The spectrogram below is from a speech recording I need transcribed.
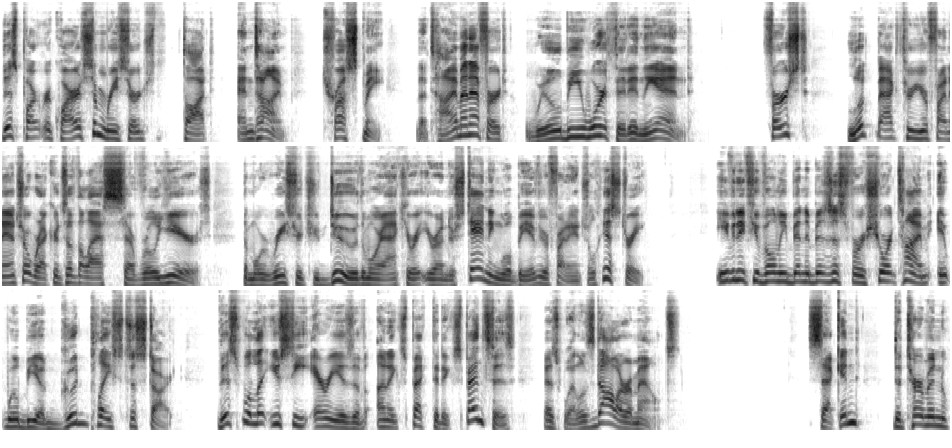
This part requires some research, thought, and time. Trust me, the time and effort will be worth it in the end. First, look back through your financial records of the last several years. The more research you do, the more accurate your understanding will be of your financial history. Even if you've only been in business for a short time, it will be a good place to start. This will let you see areas of unexpected expenses as well as dollar amounts. Second, determine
